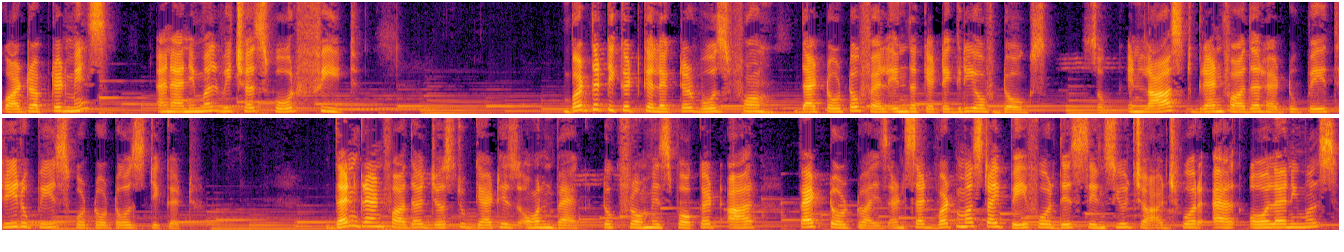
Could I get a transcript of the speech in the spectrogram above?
Quadruped means an animal which has four feet. But the ticket collector was firm that Toto fell in the category of dogs. So, in last, grandfather had to pay 3 rupees for Toto's ticket. Then, grandfather, just to get his own bag, took from his pocket our pet tortoise and said, What must I pay for this since you charge for all animals?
